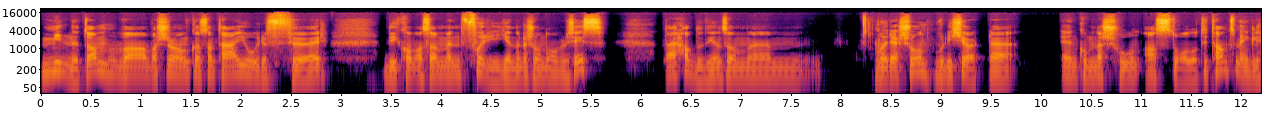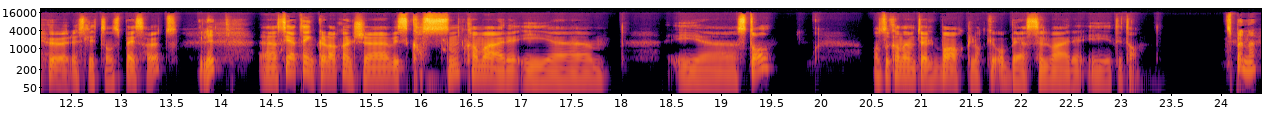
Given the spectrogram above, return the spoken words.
minnet om hva Barcelona Constantin gjorde før de kom, altså med den forrige generasjonen Overseas. Der hadde de en sånn um, variasjon hvor de kjørte en kombinasjon av stål og titan som egentlig høres litt sånn spasa ut. Litt. Eh, Så jeg tenker da kanskje hvis kassen kan være i, i stål, og så kan eventuelt baklokket og besel være i titan. Spennende.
